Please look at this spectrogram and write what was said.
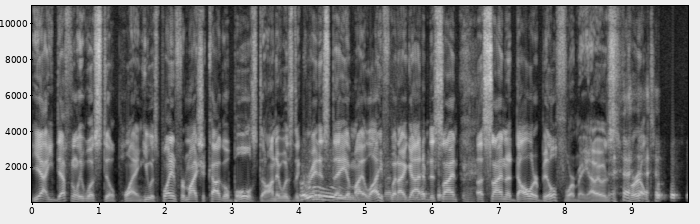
Yeah, he definitely was still playing. He was playing for my Chicago Bulls, Don. It was the greatest Ooh, day of my life when I got him to sign a uh, sign a dollar bill for me. I was thrilled.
